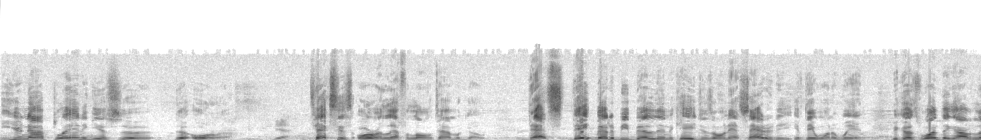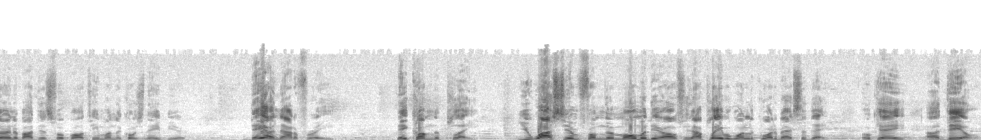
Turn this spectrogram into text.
you're not playing against the, the aura. Yeah. Texas aura left a long time ago. That's they better be better than the Cajuns on that Saturday if they want to win. Because one thing I've learned about this football team under Coach Napier, they are not afraid. They come to play. You watch them from the moment they're off. I played with one of the quarterbacks today, okay, uh, Dale,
